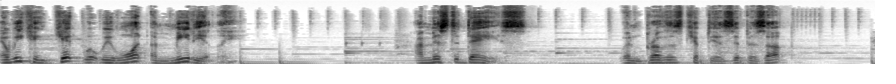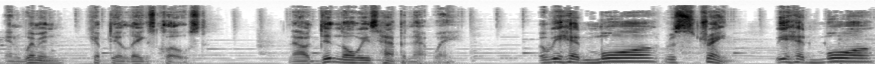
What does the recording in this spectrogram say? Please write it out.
And we can get what we want immediately. I miss the days when brothers kept their zippers up and women kept their legs closed. Now, it didn't always happen that way, but we had more restraint. We had more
